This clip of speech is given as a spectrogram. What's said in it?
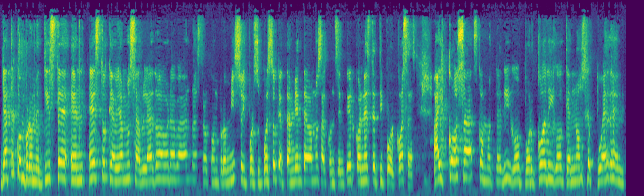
ya te comprometiste en esto que habíamos hablado, ahora va nuestro compromiso y por supuesto que también te vamos a consentir con este tipo de cosas. Hay cosas, como te digo, por código que no se pueden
